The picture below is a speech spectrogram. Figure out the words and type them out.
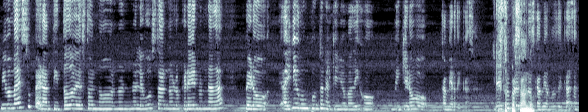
mi mamá es súper anti todo esto, no, no, no le gusta, no lo cree, no nada, pero ahí llegó un punto en el que mi mamá dijo, me quiero cambiar de casa. De hecho, por eso nos cambiamos de casa.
